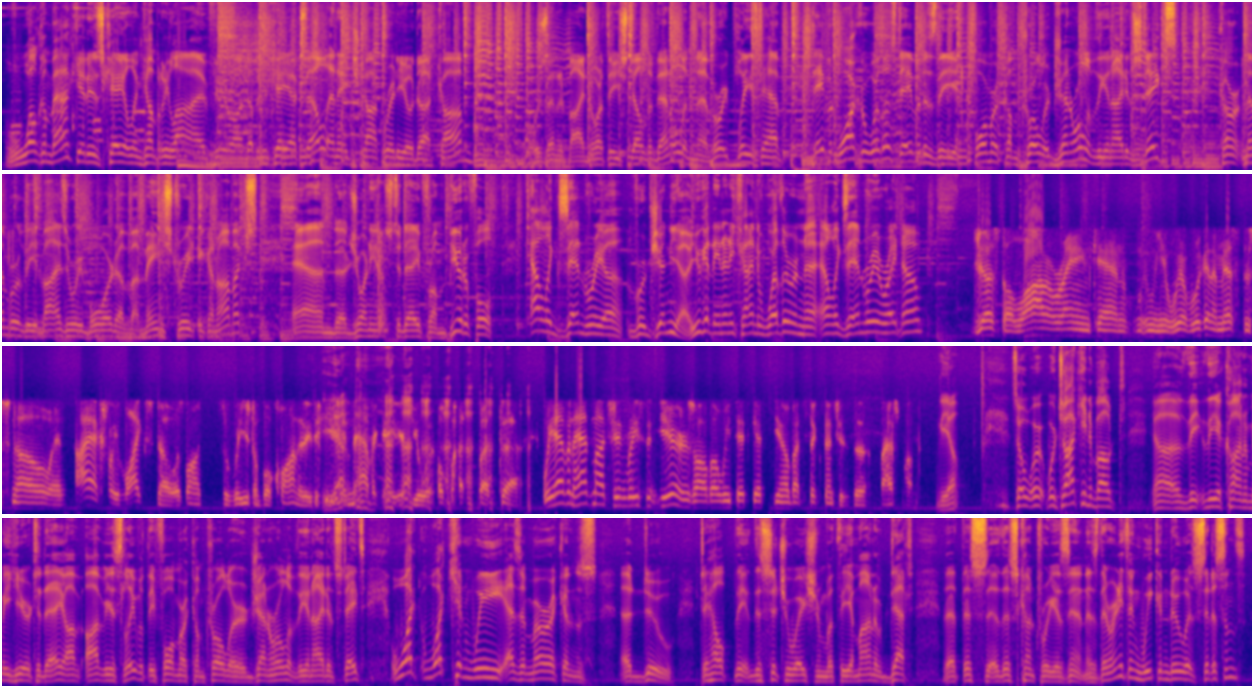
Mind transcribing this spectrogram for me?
Welcome back. It is Cail and Company Live here on WKXL, NHTalkRadio.com. Presented by Northeast Delta Dental, and uh, very pleased to have David Walker with us. David is the former Comptroller General of the United States, current member of the Advisory Board of uh, Main Street Economics, and uh, joining us today from beautiful Alexandria, Virginia. You getting any kind of weather in uh, Alexandria right now? Just a lot of rain, Ken. We, we're we're going to miss the snow, and I actually like snow as long as it's a reasonable quantity to yep. navigate, if you will. but but uh, we haven't had much in recent years, although we did get you know about six inches uh, last month. Yep. So we're, we're talking about uh, the the economy here today, obviously, with the former Comptroller General of the United States. What what can we as Americans uh, do to help the, the situation with the amount of debt that this uh, this country is in. Is there anything we can do as citizens?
